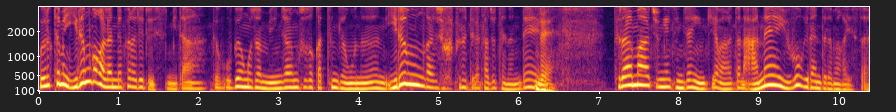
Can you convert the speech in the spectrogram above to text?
뭐 이를테면 이름과 관련된 패러디도 있습니다. 그러니까 우병우 전 민정수석 같은 경우는 이름 가지고 패러디가 자주 되는데 네. 드라마 중에 굉장히 인기가 많았던 아내의 유혹이라는 드라마가 있어요.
